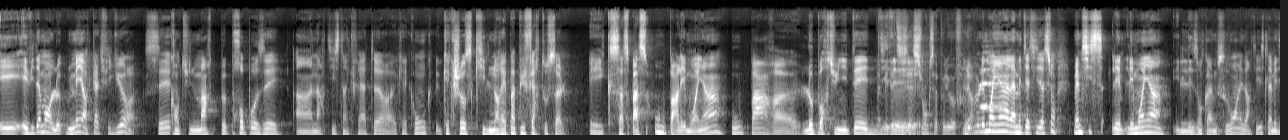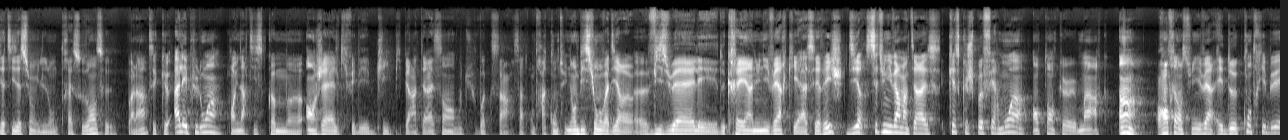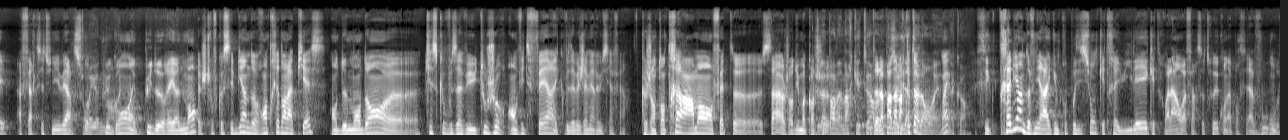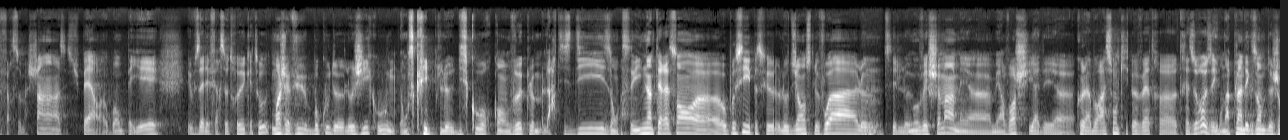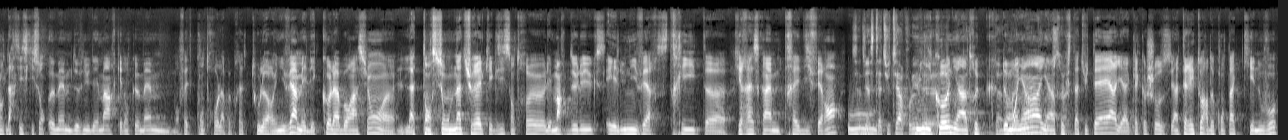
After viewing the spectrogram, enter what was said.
Et évidemment, le meilleur cas de figure, c'est quand une marque peut proposer à un artiste, un créateur euh, quelconque, quelque chose qu'il n'aurait pas pu faire tout seul. Et que ça se passe ou par les moyens, ou par euh, l'opportunité. La médiatisation que ça peut lui offrir. le- les moyens, la médiatisation, même si les, les moyens, ils les ont quand même souvent les artistes. La médiatisation, ils l'ont très souvent. C'est, voilà, c'est que aller plus loin. Prends une artiste comme euh, Angèle qui fait des clips hyper intéressants où tu vois que ça, ça on te raconte une ambition, on va dire euh, visuelle et de créer un univers qui est assez riche. Dire cet univers m'intéresse. Qu'est-ce que je peux faire moi en tant que marque? Un rentrer dans cet univers et de contribuer à faire que cet univers soit plus grand et plus de rayonnement. Je trouve que c'est bien de rentrer dans la pièce en demandant euh, qu'est-ce que vous avez eu toujours envie de faire et que vous avez jamais réussi à faire. Que j'entends très rarement en fait euh, ça. Aujourd'hui, moi, quand De je la part d'un marketeur. de la part d'un marketeur. talent, ouais, Ouais. D'accord. c'est très bien de venir avec une proposition qui est très huilée, qui est voilà, on va faire ce truc, on a pensé à vous, on veut faire ce machin, c'est super, on va vous payer et vous allez faire ce truc et tout. Moi, j'ai vu beaucoup de logique où on scripte le discours qu'on veut que l'artiste dise. on- C'est inintéressant euh, au possible parce que l'audience le voit, le- Mm. c'est le mauvais chemin. Mais, euh, mais en revanche, il y a des collaborations qui peuvent être très heureuses. Et on a plein d'exemples de gens, d'artistes qui sont eux-mêmes devenus des marques et donc eux-mêmes, en fait, contrôlent à peu près tout leur univers. Mais les collaborations, euh, la tension naturelle qui existe entre les marques de luxe et l'univers street, euh, qui reste quand même très différent. Ça devient statutaire pour lui. une de- icône, il y a un truc de moyen, il y a un truc statutaire, il y a quelque chose, il y a un territoire de contact qui est nouveau.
